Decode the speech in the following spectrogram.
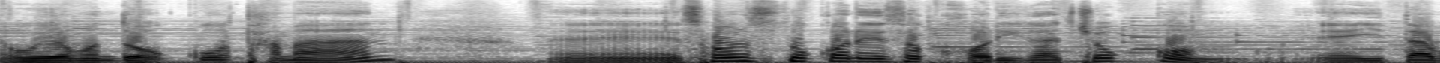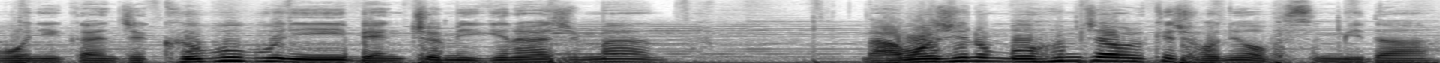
오염원도 없고 다만 에, 서울 수도권에서 거리가 조금 에, 있다 보니까 이제 그 부분이 맹점이긴 하지만 나머지는 뭐 흠잡을 게 전혀 없습니다.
